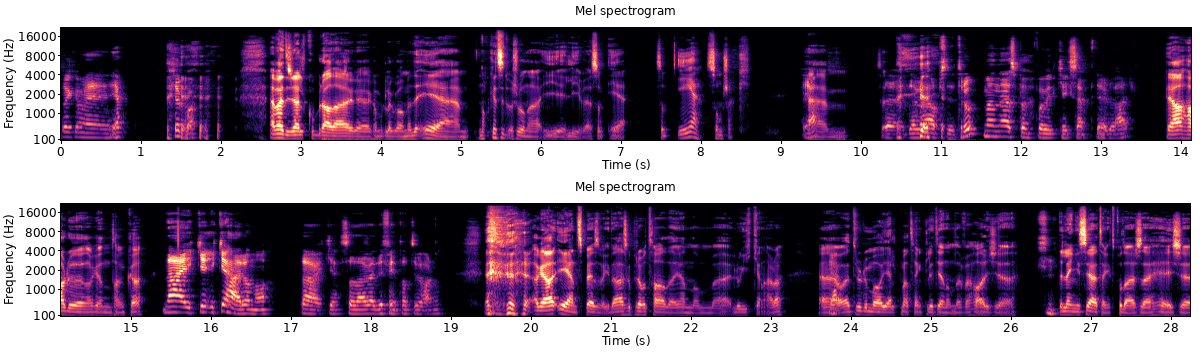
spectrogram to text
det kan vi Ja, kjør på. Jeg vet ikke helt hvor bra det her eh, kommer til å gå, men det er noen situasjoner i livet som er som, er som sjakk. Ja, um, det, det vil jeg absolutt tro, men jeg er spent på hvilke eksempler du har. ja, har du noen tanker? Nei, ikke, ikke her og nå. Det har jeg ikke, så det er veldig fint at du har noe. ok, Jeg har én spesifikk. Jeg skal prøve å ta det gjennom eh, logikken her. da. Eh, Ja. Og jeg tror du må hjelpe meg å tenke litt gjennom det, for jeg har ikke Det er lenge siden jeg har tenkt på det her, så jeg har ikke,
